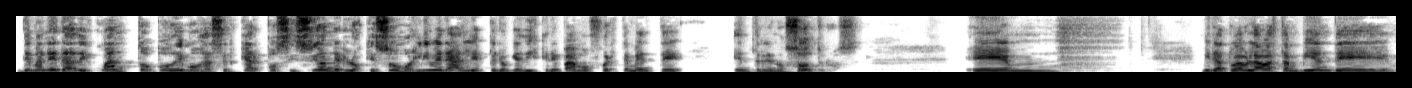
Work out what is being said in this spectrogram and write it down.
de manera de cuánto podemos acercar posiciones los que somos liberales, pero que discrepamos fuertemente entre nosotros. Em, mira, tú hablabas también de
